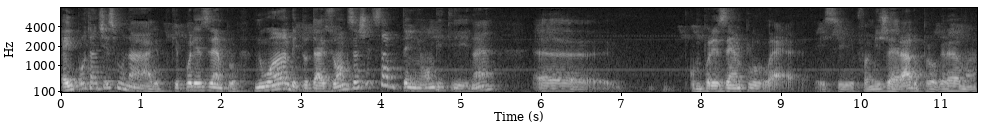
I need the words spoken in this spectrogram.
é importantíssimo na área, porque, por exemplo, no âmbito das ONGs, a gente sabe que tem ONG que, né, é, como por exemplo, é, esse famigerado programa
